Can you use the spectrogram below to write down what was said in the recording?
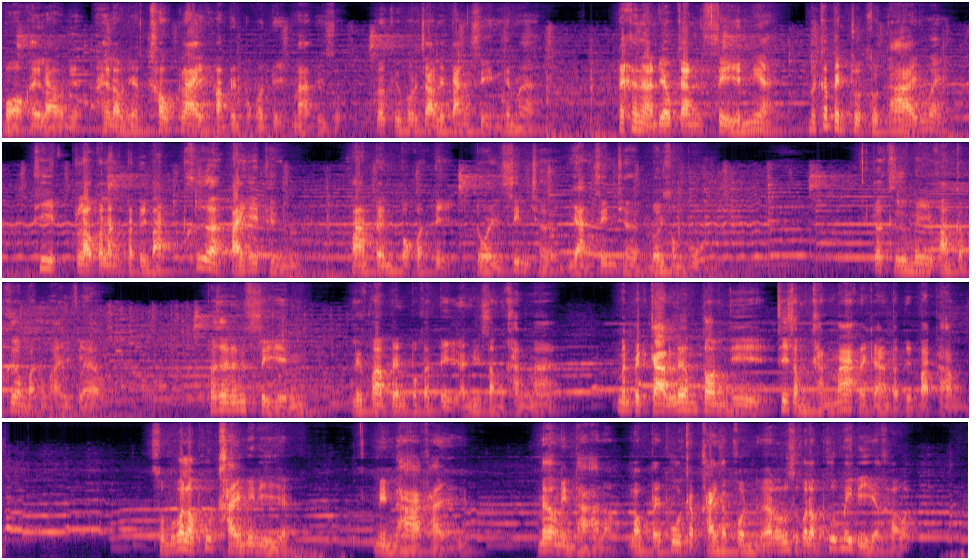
บอกให้เราเนี่ยให้เราเนี่ยเข้าใกล้ความเป็นปกติมากที่สุด ก็คือพระพุทธเจ้าเลยตั้งศีลขึ้นมา ในขณะเดียวกันศีลเนี่ยมันก็เป็นจุดสุดท้ายด้วย ที่เรากำลังปฏิบัติเพื่อไปให้ถึงความเป็นปกติโดยสิ้นเชิงอย่างสิ้นเชิงโดยสมบูรณ์ ก็คือไม่มีความกระเพื่อมหวั่นไหวอีกแล้ว เพราะฉะนั้นศีลหรือความเป็นปกติอันนี้สำคัญมาก มันเป็นการเริ่มต้นที่ที่สำคัญมากในการปฏิบัติธรรม สมมติว่าเราพูดใครไม่ดีอะนินทาใครอย่างเงี้ยไม่ต้องนินทาหรอกเราไปพูดกับใครสักคนหนึ่งแล้วเรารู้สึกว่าเราพูดไม่ดีกับเขาอะ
